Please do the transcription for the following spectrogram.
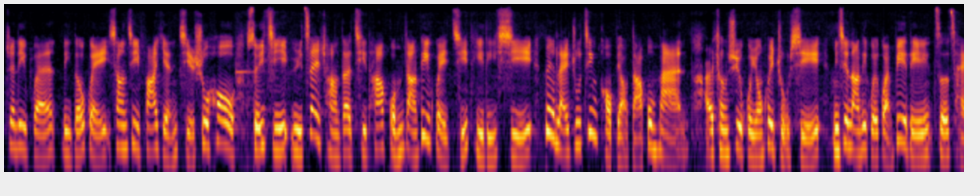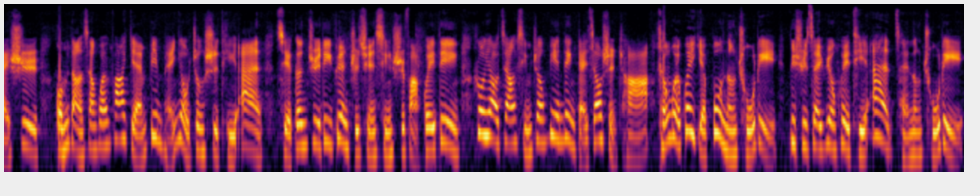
郑立文、李德伟。相继发言结束后，随即与在场的其他国民党立委集体离席，对来猪进口表达不满。而程序委员会主席民进党立委管碧玲则才是国民党相关发言并没有正式提案，且根据立院职权行使法规定，若要将行政命令改交审查，城委会也不能处理，必须在院会提案才能处理。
